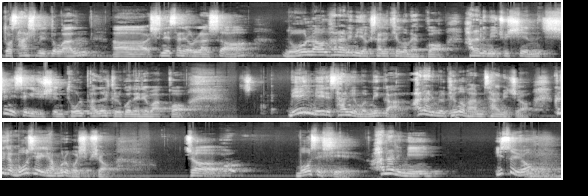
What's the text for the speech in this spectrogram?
또 40일 동안 어, 시내산에 올라서 놀라운 하나님의 역사를 경험했고 하나님이 주신 신이 새겨 주신 돌판을 들고 내려왔고 매일매일의 삶이 뭡니까? 하나님을 경험한 삶이죠. 그러니까 모세에게 한번 물어보십시오. 저 모세 씨 하나님이 있어요?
